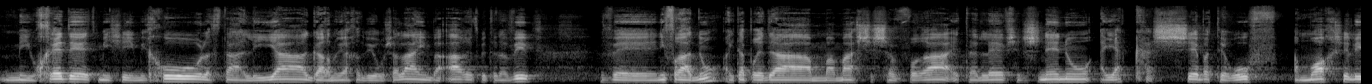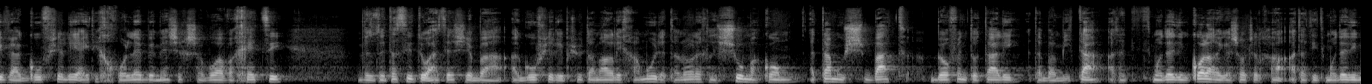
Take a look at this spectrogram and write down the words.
מיוחדת, מישהי מחו"ל, עשתה עלייה, גרנו יחד בירושלים, בארץ, בתל אביב, ונפרדנו, הייתה פרידה ממש ששברה את הלב של שנינו, היה קשה בטירוף, המוח שלי והגוף שלי, הייתי חולה במשך שבוע וחצי, וזאת הייתה סיטואציה שבה הגוף שלי פשוט אמר לי, חמוד, אתה לא הולך לשום מקום, אתה מושבת באופן טוטאלי, אתה במיטה, אתה תתמודד עם כל הרגשות שלך, אתה תתמודד עם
